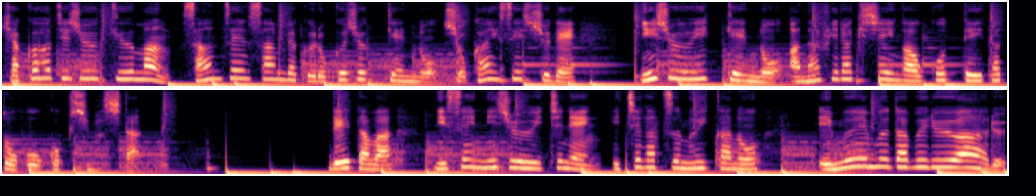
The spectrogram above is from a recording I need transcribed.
189万3360件の初回接種で21件のアナフィラキシーが起こっていたと報告しました。データは2021年1月6日の MMWR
